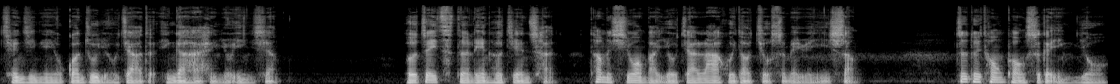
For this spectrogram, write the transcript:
前几年有关注油价的，应该还很有印象。而这一次的联合减产，他们希望把油价拉回到九十美元以上。这对通膨是个隐忧。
